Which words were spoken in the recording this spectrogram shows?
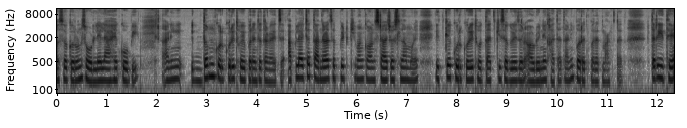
असं करून सोडलेलं आहे कोबी आणि एकदम कुरकुरीत होईपर्यंत तळायचं आहे आपल्या याच्यात तांदळाचं पीठ किंवा कॉर्नस्टार्च असल्यामुळे इतके कुरकुरीत होतात की सगळेजण आवडीने खातात आणि परत परत मागतात. तर इथे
